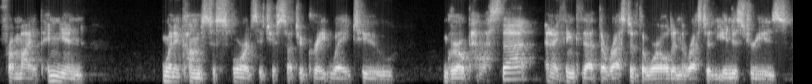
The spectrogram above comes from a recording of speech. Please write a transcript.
from my opinion, when it comes to sports, it's just such a great way to grow past that. And I think that the rest of the world and the rest of the industries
